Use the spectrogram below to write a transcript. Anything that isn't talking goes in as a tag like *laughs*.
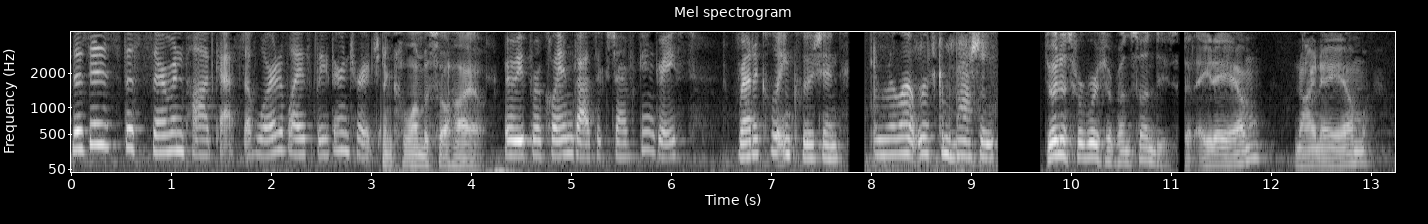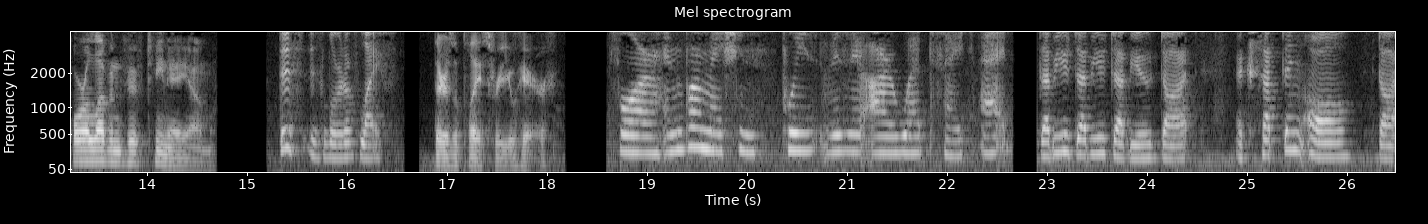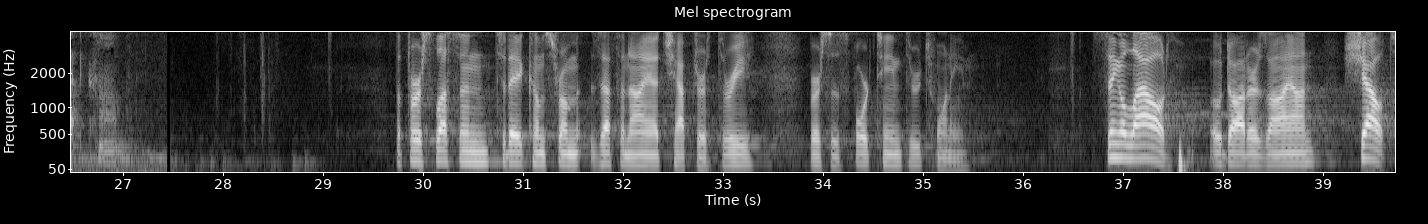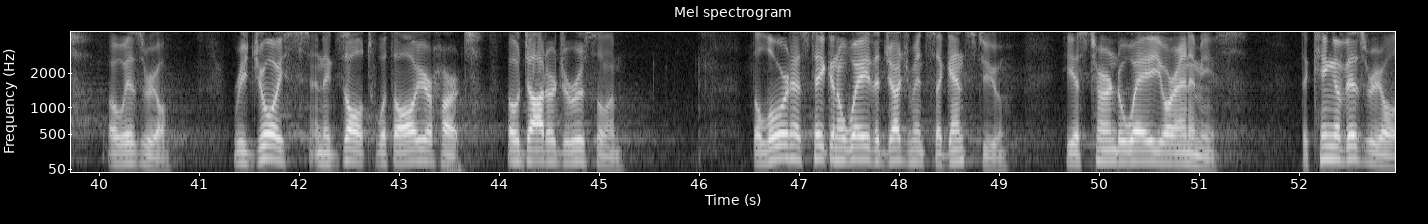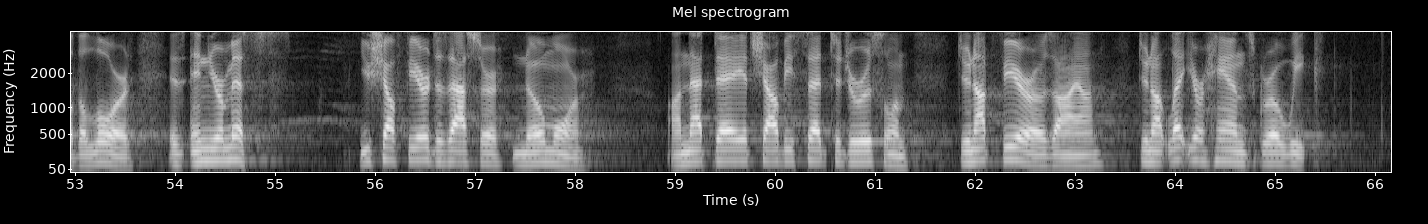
This is the sermon podcast of Lord of Life Lutheran Church in Columbus, Ohio, where we proclaim God's extravagant grace, radical inclusion, and relentless compassion. Join us for worship on Sundays at 8 a.m., 9 a.m., or 11:15 a.m. This is Lord of Life. There's a place for you here. For information, please visit our website at www.acceptingall.com. The first lesson today comes from Zephaniah chapter 3, verses 14 through 20. Sing aloud, O daughter Zion. Shout, O Israel. Rejoice and exult with all your heart, O daughter Jerusalem. The Lord has taken away the judgments against you, He has turned away your enemies. The King of Israel, the Lord, is in your midst. You shall fear disaster no more. On that day it shall be said to Jerusalem, Do not fear, O Zion, do not let your hands grow weak.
